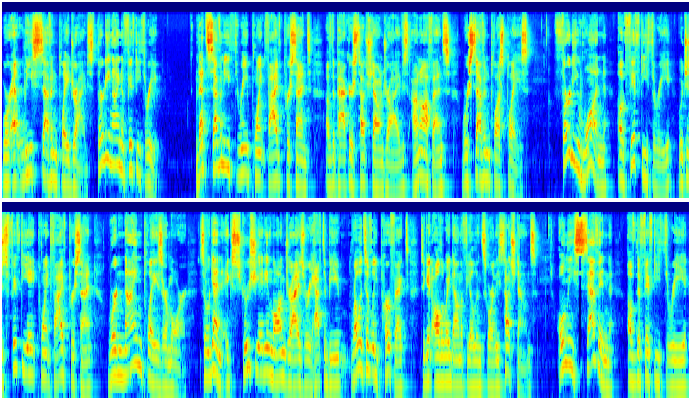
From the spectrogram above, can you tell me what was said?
were at least seven play drives. 39 of 53. That's 73.5% of the Packers' touchdown drives on offense were seven plus plays. 31 of 53, which is 58.5%, were nine plays or more. So, again, excruciating long drives where you have to be relatively perfect to get all the way down the field and score these touchdowns. Only seven of the 53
